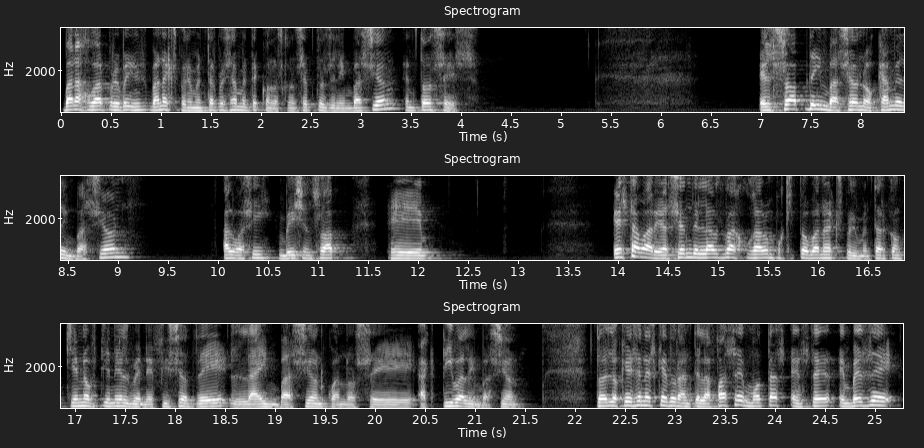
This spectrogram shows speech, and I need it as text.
van a jugar, van a experimentar precisamente con los conceptos de la invasión. Entonces, el swap de invasión o cambio de invasión, algo así, invasion swap. Eh, esta variación de labs va a jugar un poquito, van a experimentar con quién obtiene el beneficio de la invasión cuando se activa la invasión. Entonces lo que dicen es que durante la fase de motas, en vez de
